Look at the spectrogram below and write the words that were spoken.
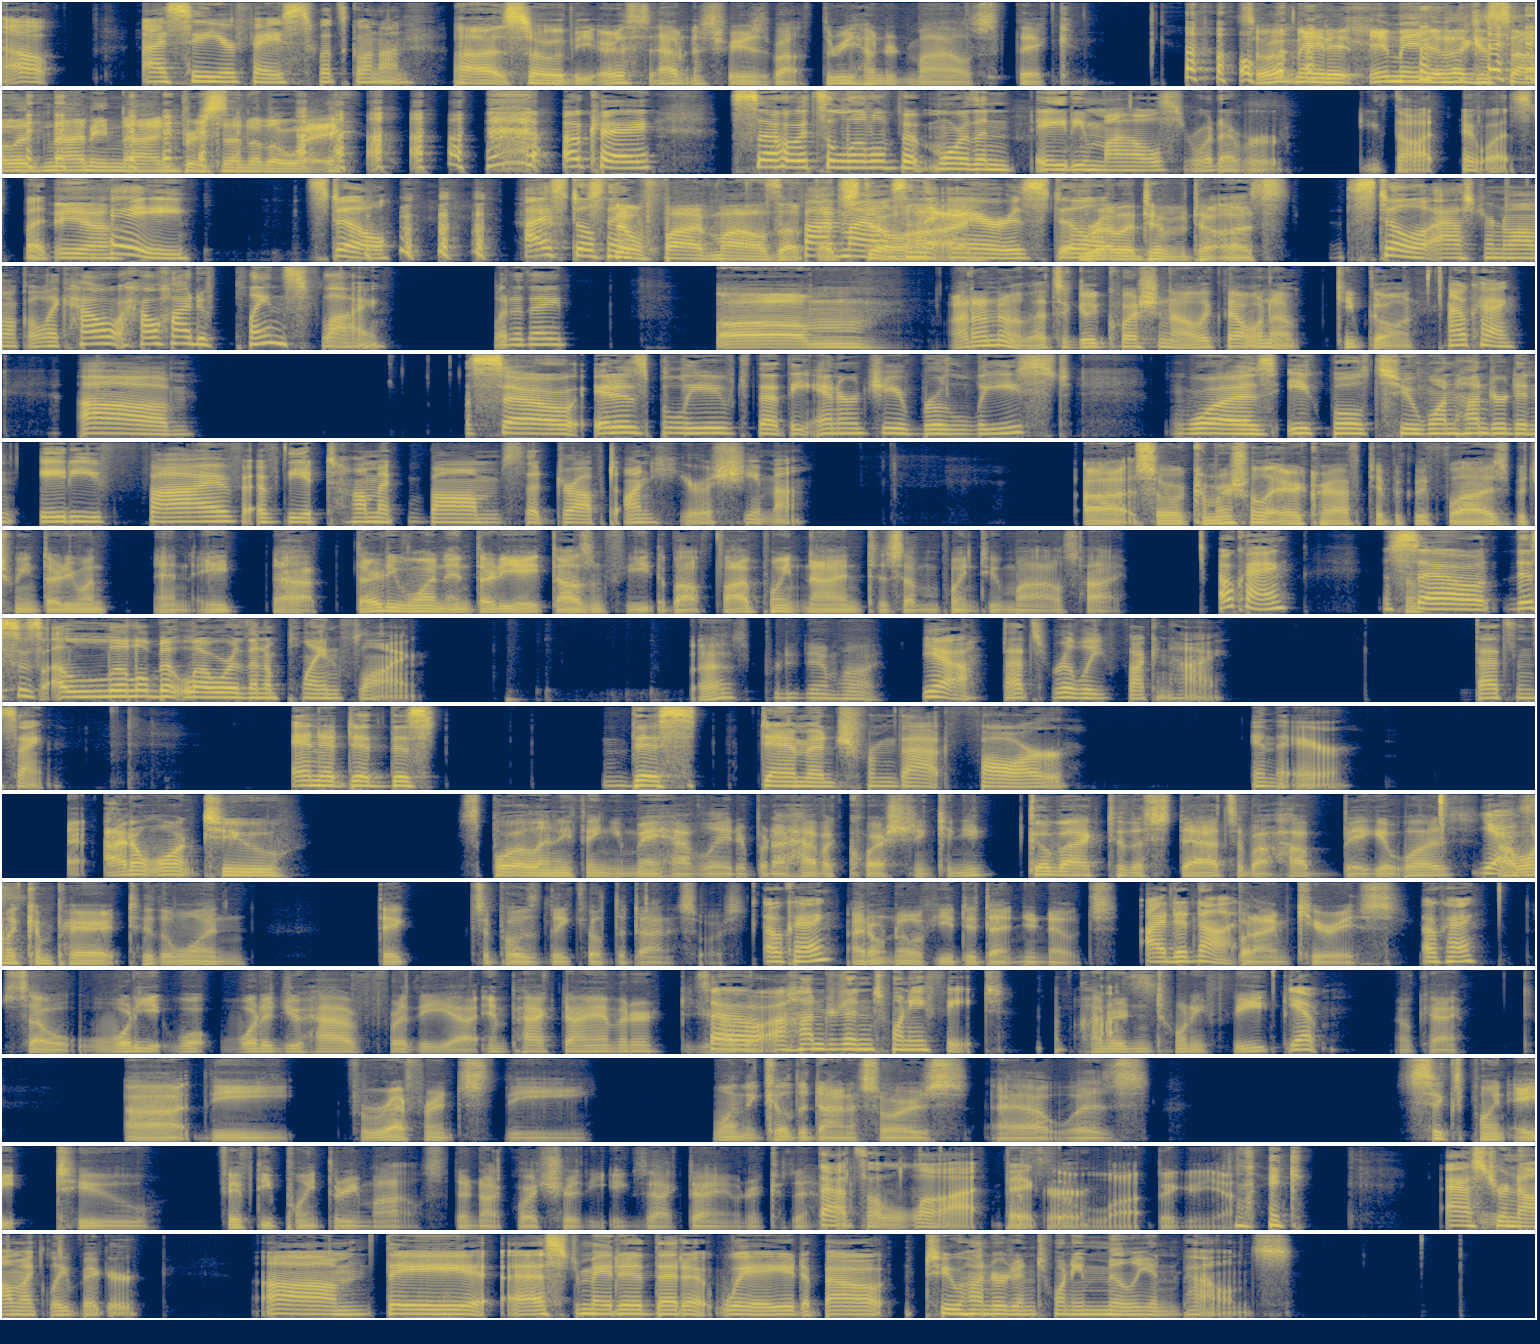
oh, I see your face. What's going on? Uh, so the Earth's atmosphere is about 300 miles thick. So it made it it made it like a solid 99% of the way. okay, so it's a little bit more than eighty miles or whatever you thought it was, but Yeah. hey, still, I still, Still think five miles up. five That's miles still in the air is still relative to us. still astronomical. Like how how high do planes fly? What are they? Um, I don't know. That's a good question. I'll look that one up. Keep going. Okay. Um so it is believed that the energy released was equal to 185 of the atomic bombs that dropped on Hiroshima. Uh, so a commercial aircraft typically flies between 31 and 8 uh, 31 and 38,000 feet, about 5.9 to 7.2 miles high. Okay. So this is a little bit lower than a plane flying. That's pretty damn high. Yeah, that's really fucking high. That's insane. And it did this this damage from that far in the air. I don't want to spoil anything you may have later, but I have a question. Can you go back to the stats about how big it was? I want to compare it to the one that supposedly killed the dinosaurs. Okay. I don't know if you did that in your notes, I did not. but I'm curious. Okay. So, what do you what, what did you have for the uh, impact diameter? Did you So have 120 feet. 120 feet. Yep. Okay. Uh, the for reference, the one that killed the dinosaurs uh, was 6.8 to 50.3 miles. They're not quite sure the exact diameter because That's a lot bigger. a lot bigger. Yeah. like astronomically bigger. Um, they estimated that it weighed about 220 million pounds.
